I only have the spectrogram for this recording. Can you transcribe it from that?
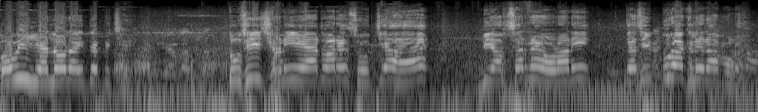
ਉਹ ਵੀ ਯੈਲੋ ਲਾਈਨ ਤੇ ਪਿੱਛੇ। ਤੁਸੀਂ ਸ਼ਨੀ ਐਤਵਾਰੇ ਸੋਚਿਆ ਹੈ ਵੀ ਅਫਸਰ ਨੇ ਆਉਣਾ ਨਹੀਂ ਤੇ ਅਸੀਂ ਪੂਰਾ ਖਲੇਰਾ ਪਾਉਣਾ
